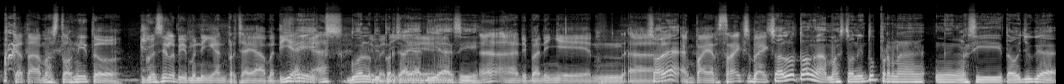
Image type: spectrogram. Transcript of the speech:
Kata Mas Tony tuh, gue sih lebih mendingan percaya sama dia ya. Fix, gue lebih percaya dia sih. Eh, eh, dibandingin eh, Soalnya- Empire Strikes Back. Soalnya lo tau gak Mas Tony itu pernah ngasih tahu juga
